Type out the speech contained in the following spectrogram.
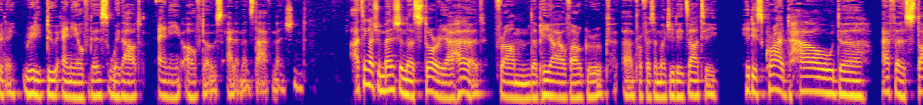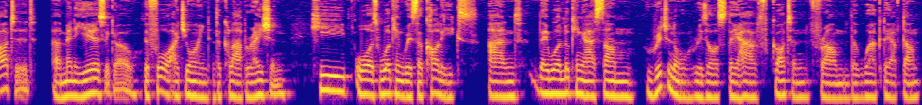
really, really do any of this without any of those elements that I've mentioned. I think I should mention a story I heard from the PI of our group, uh, Professor Majid Ezzati. He described how the effort started uh, many years ago before I joined the collaboration. He was working with the colleagues and they were looking at some original results they have gotten from the work they have done.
